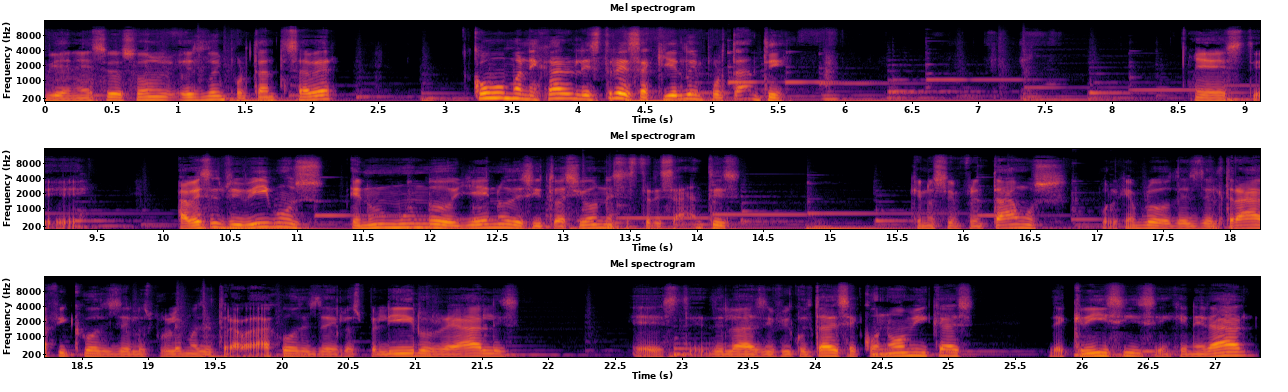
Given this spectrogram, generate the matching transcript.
Bien, eso es lo importante saber. ¿Cómo manejar el estrés? Aquí es lo importante. Este, a veces vivimos en un mundo lleno de situaciones estresantes que nos enfrentamos, por ejemplo, desde el tráfico, desde los problemas de trabajo, desde los peligros reales, este, de las dificultades económicas, de crisis en general.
